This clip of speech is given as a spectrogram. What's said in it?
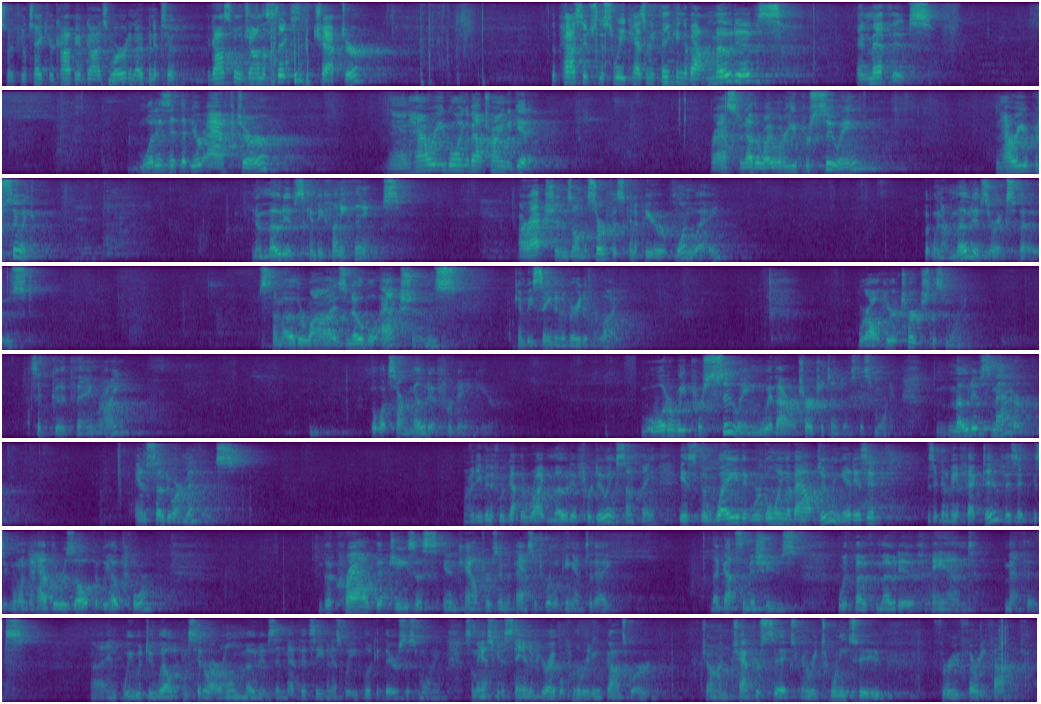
So if you'll take your copy of God's Word and open it to the Gospel of John, the sixth chapter. The passage this week has me thinking about motives and methods. What is it that you're after? And how are you going about trying to get it? Or asked another way, what are you pursuing? And how are you pursuing it? You know, motives can be funny things. Our actions on the surface can appear one way, but when our motives are exposed, some otherwise noble actions can be seen in a very different light. We're all here at church this morning. That's a good thing, right? But what's our motive for being here? What are we pursuing with our church attendance this morning? Motives matter, and so do our methods. Right? Even if we've got the right motive for doing something, is the way that we're going about doing it, is it, is it going to be effective? Is it, is it going to have the result that we hoped for? The crowd that Jesus encounters in the passage we're looking at today, they've got some issues with both motive and methods. Uh, and we would do well to consider our own motives and methods even as we look at theirs this morning. So let me ask you to stand if you're able for the reading of God's Word. John chapter 6, we're going to read 22 through 35.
